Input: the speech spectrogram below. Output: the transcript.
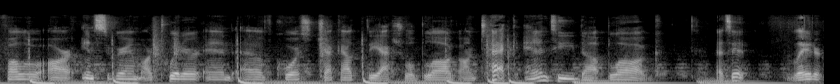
Follow our Instagram, our Twitter, and of course, check out the actual blog on techandtea.blog. That's it. Later.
